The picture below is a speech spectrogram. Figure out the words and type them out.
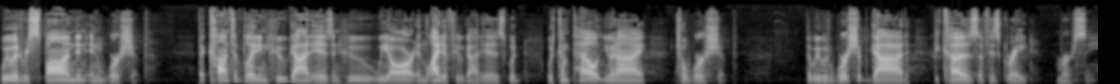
we would respond in, in worship. That contemplating who God is and who we are in light of who God is would, would compel you and I to worship, that we would worship God because of his great mercy.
